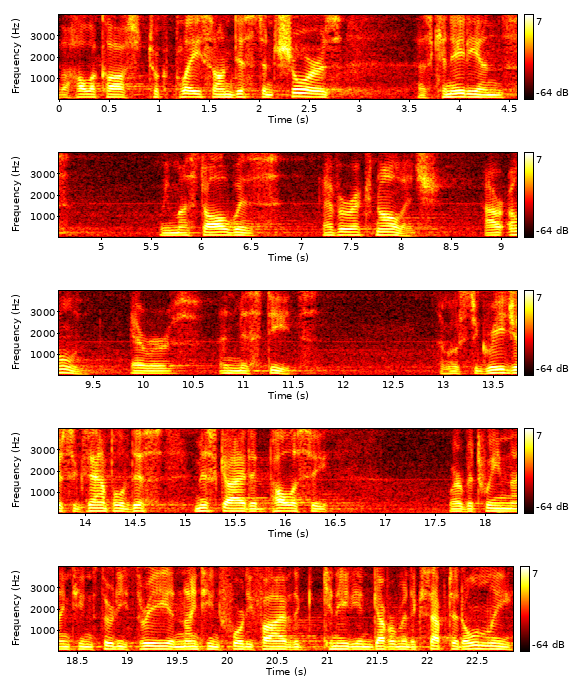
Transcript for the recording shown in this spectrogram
the Holocaust took place on distant shores, as Canadians, we must always ever acknowledge our own errors and misdeeds. The most egregious example of this misguided policy where between 1933 and 1945 the Canadian government accepted only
